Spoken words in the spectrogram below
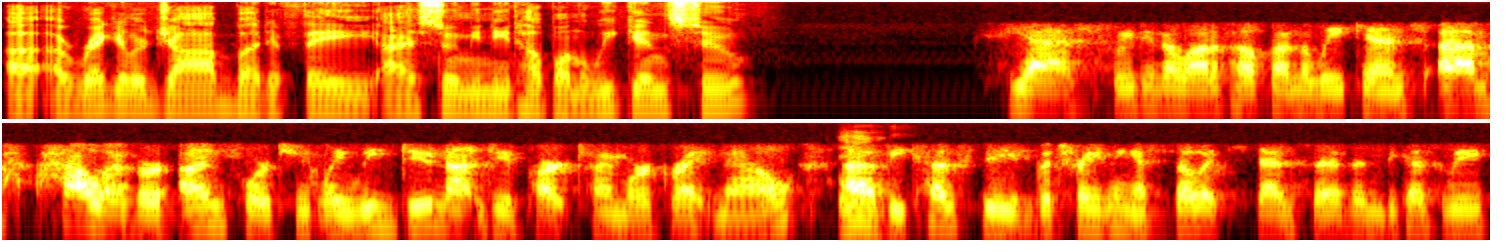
a, a regular job, but if they, I assume you need help on the weekends too? Yes, we need a lot of help on the weekends. Um, however, unfortunately, we do not do part-time work right now uh, because the, the training is so extensive and because we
